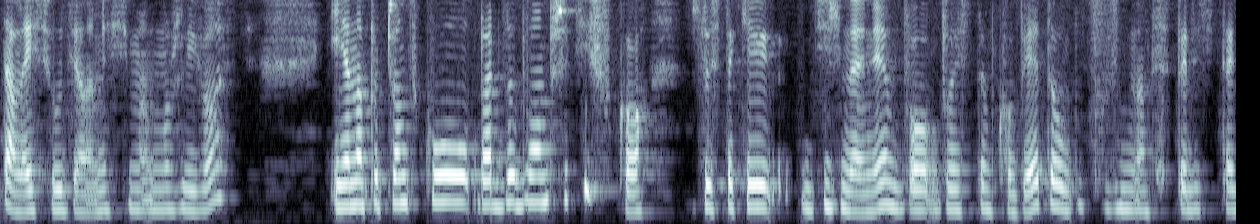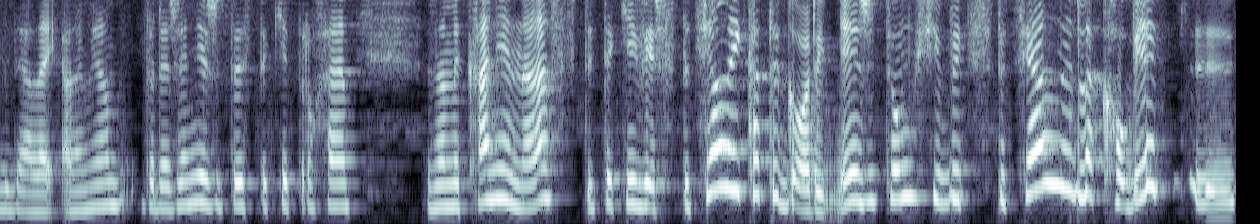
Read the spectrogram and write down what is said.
Dalej się udzielam, jeśli mam możliwość. I ja na początku bardzo byłam przeciwko. To jest takie dziwne, nie? Bo, bo jestem kobietą, bo powinnam wspierać i tak dalej. Ale miałam wrażenie, że to jest takie trochę zamykanie nas w tej takiej, wiesz, specjalnej kategorii, nie? Że to musi być specjalne dla kobiet, yy,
